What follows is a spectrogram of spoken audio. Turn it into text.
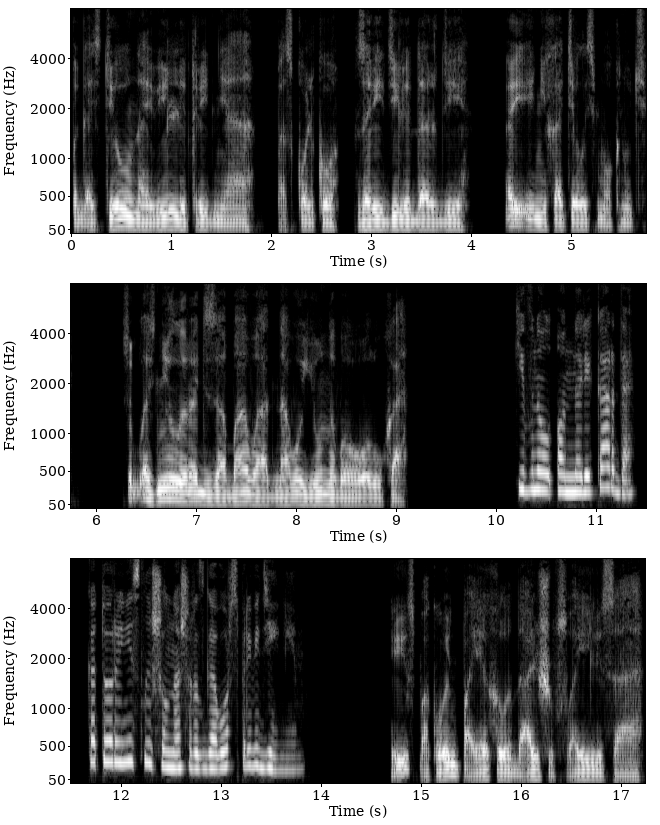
Погостил на вилле три дня, поскольку зарядили дожди, а ей не хотелось мокнуть. Соблазнила ради забавы одного юного олуха. Кивнул он на Рикардо, который не слышал наш разговор с привидением. И спокойно поехала дальше в свои леса.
